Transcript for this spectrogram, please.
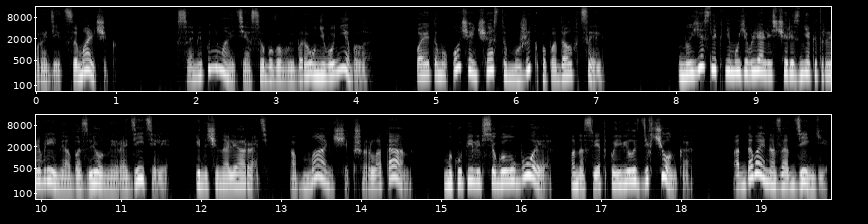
родится мальчик. Сами понимаете, особого выбора у него не было, поэтому очень часто мужик попадал в цель. Но если к нему являлись через некоторое время обозленные родители и начинали орать «Обманщик, шарлатан! Мы купили все голубое, а на свет появилась девчонка! Отдавай назад деньги,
